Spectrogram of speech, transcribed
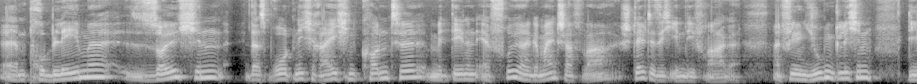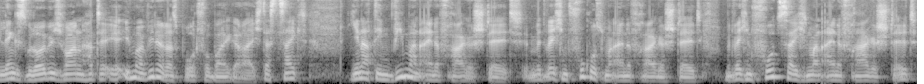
ähm, Probleme solchen das Brot nicht reichen konnte, mit denen er früher in Gemeinschaft war, stellte sich ihm die Frage. An vielen Jugendlichen, die längst gläubig waren, hatte er immer wieder das Brot vorbeigereicht. Das zeigt, je nachdem, wie man eine Frage stellt, mit welchem Fokus man eine Frage stellt, mit welchen Vorzeichen man eine Frage stellt,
